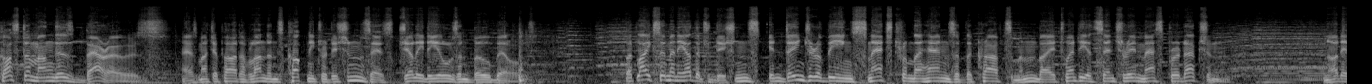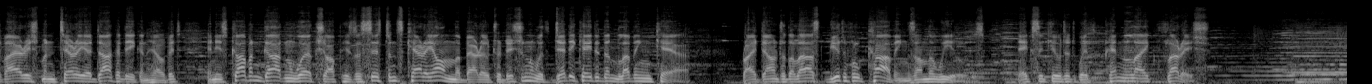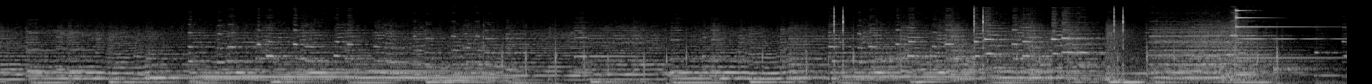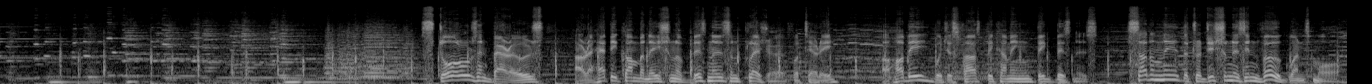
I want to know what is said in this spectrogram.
Costermongers barrows, as much a part of London's Cockney traditions as jellied eels and Bow Bells. But like so many other traditions, in danger of being snatched from the hands of the craftsman by 20th century mass production. Not if Irishman Terry O'Doherty can help it. In his Covent Garden workshop, his assistants carry on the barrow tradition with dedicated and loving care, right down to the last beautiful carvings on the wheels, executed with pen-like flourish. Stalls and barrows are a happy combination of business and pleasure for Terry, a hobby which is fast becoming big business. Suddenly, the tradition is in vogue once more.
